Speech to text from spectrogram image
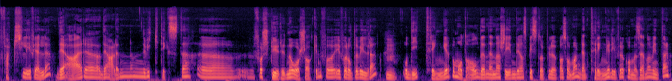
ferdsel i fjellet, det er, eh, det er den viktigste uh, forstyrrende årsaken for, i forhold til villrein. Og de trenger på en måte all den energien de har spist opp i løpet av sommeren, den trenger de for å komme seg gjennom vinteren.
